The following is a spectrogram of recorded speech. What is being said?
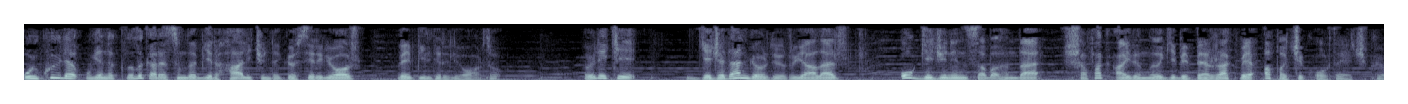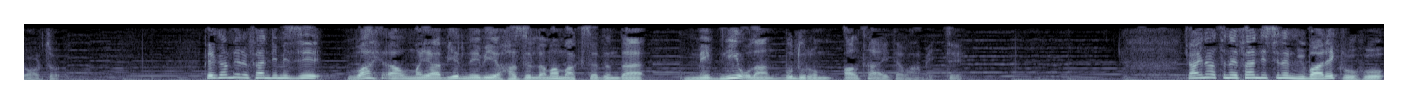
uykuyla uyanıklılık arasında bir hal içinde gösteriliyor ve bildiriliyordu. Öyle ki geceden gördüğü rüyalar o gecenin sabahında şafak aydınlığı gibi berrak ve apaçık ortaya çıkıyordu. Peygamber Efendimiz'i vahy almaya bir nevi hazırlama maksadında mebni olan bu durum 6 ay devam etti. Kainatın efendisinin mübarek ruhu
